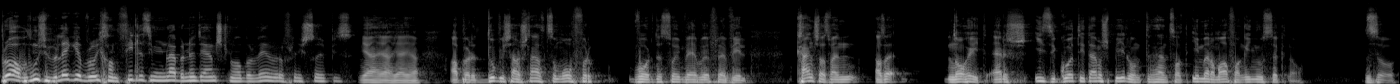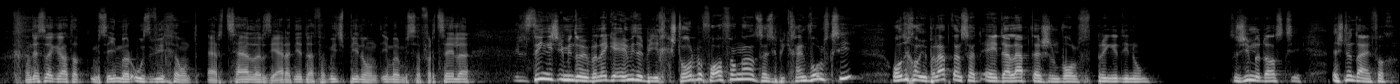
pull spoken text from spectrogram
Bro, aber du musst überlegen, Bro, ich habe vieles in meinem Leben nicht ernst genommen, aber Werwolf ist so etwas. Ja, ja, ja, ja. Aber du bist auch schnell zum Opfer geworden, so im Werwölfle will. Kennst du das, wenn, also, noch heute, er ist easy gut in diesem Spiel und dann haben sie halt immer am Anfang ihn rausgenommen. So. Und deswegen hat er müssen immer ausweichen und Erzähler sein. Er hat nicht einfach mitspielen und immer müssen erzählen. Weil das Ding ist, ich muss mir überlegen, entweder bin ich gestorben von Anfang an, das heißt, ich bin kein Wolf gewesen, oder ich habe überlebt und gesagt, ey, der lebt, der ist ein Wolf, bring ihn um. Das war immer das. Gewesen. Es ist nicht einfach,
